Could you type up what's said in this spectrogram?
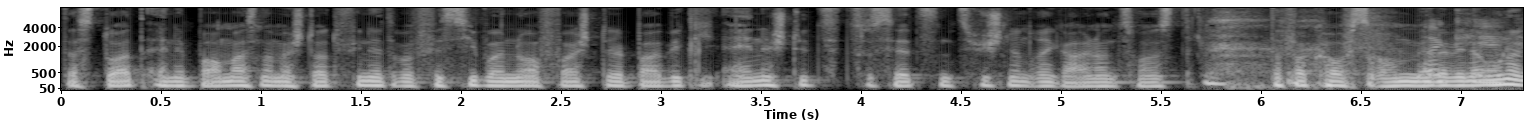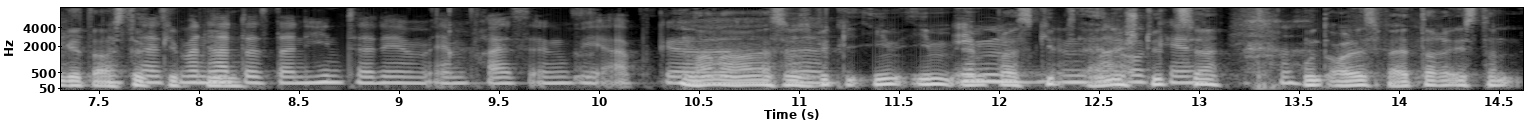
dass dort eine Baumaßnahme stattfindet, aber für sie war nur vorstellbar, wirklich eine Stütze zu setzen zwischen den Regalen und sonst der Verkaufsraum mehr okay. oder weniger unangetastet das heißt, Man hat das dann hinter dem M-Preis irgendwie abge... Nein, nein, also äh, wirklich im, im, im M-Preis gibt es eine okay. Stütze und alles weitere ist dann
